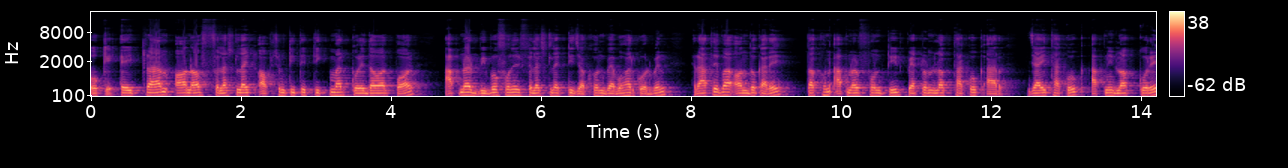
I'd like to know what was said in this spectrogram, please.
ওকে এই turn on off flash light অপশনটিতে টিকমার্ক করে দেওয়ার পর আপনার ভিভো ফোনের ফ্ল্যাশ লাইটটি যখন ব্যবহার করবেন, রাতে বা অন্ধকারে, তখন আপনার ফোনটির প্যাটার্ন লক থাকুক আর যাই থাকুক, আপনি লক করে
